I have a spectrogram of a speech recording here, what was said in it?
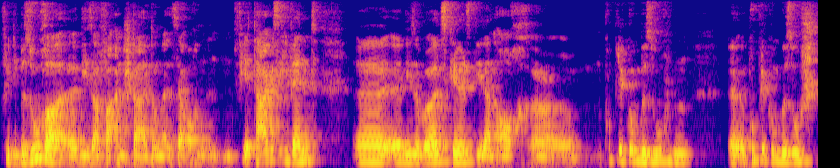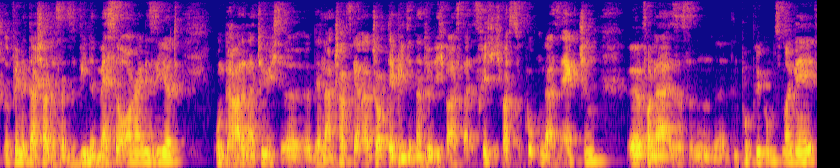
für die Besucher dieser Veranstaltung. Das ist ja auch ein, Viertages-Event, diese World Skills, die dann auch Publikum besuchen. Publikumbesuch findet da statt, das ist also wie eine Messe organisiert. Und gerade natürlich äh, der Landschaftsgärtnerjob, der bietet natürlich was. Da ist richtig was zu gucken, da ist Action. Äh, von daher ist es ein, ein Publikumsmagnet.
